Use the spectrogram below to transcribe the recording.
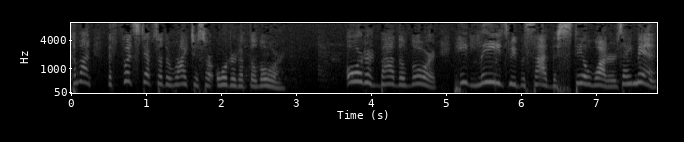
come on, the footsteps of the righteous are ordered of the Lord ordered by the Lord. He leads me beside the still waters. Amen.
